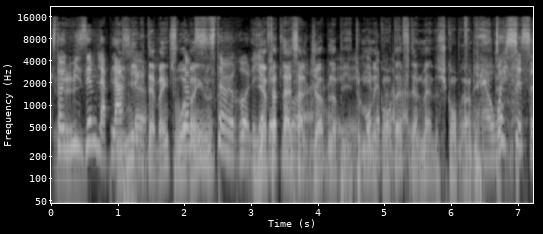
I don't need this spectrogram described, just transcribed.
C'est un euh, nuisible de la place. Il méritait bien, tu vois bien. si c'était un rat. là. Il, a fait la sale euh, job, là, puis il tout le monde est content, finalement. là, je comprends bien. oui, c'est ça.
